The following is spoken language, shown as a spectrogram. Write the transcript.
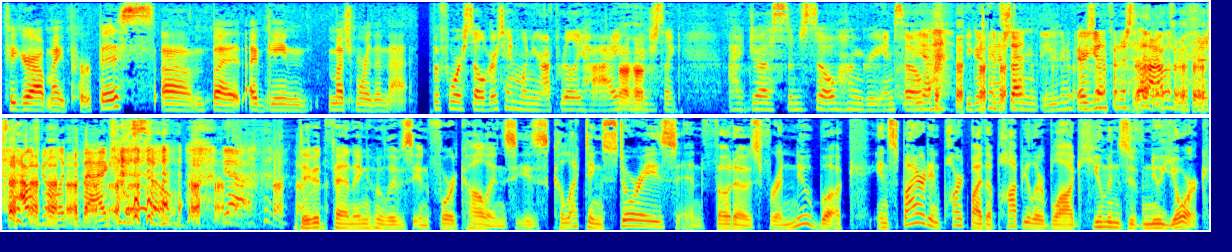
figure out my purpose. Um, but I've gained much more than that. Before Silverton, when you're up really high, and you're just like, I just am so hungry, and so Yeah, you gonna finish that? You're gonna Are finish you gonna that? finish that? I was gonna finish that. I was gonna lick the bag. So yeah. David Fanning, who lives in Fort Collins, is collecting stories and photos for a new book inspired in part by the popular blog Humans of New York,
